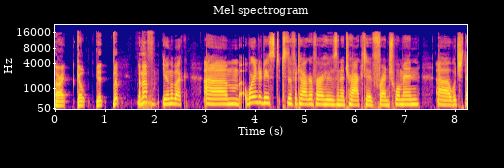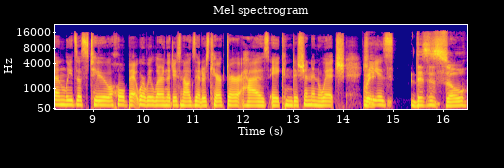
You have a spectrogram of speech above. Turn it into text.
all right, go, yep, yep. enough. You're in the book. Um, we're introduced to the photographer who's an attractive French woman, uh, which then leads us to a whole bit where we learn that Jason Alexander's character has a condition in which Wait. he is This is so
